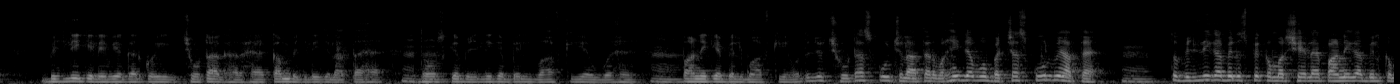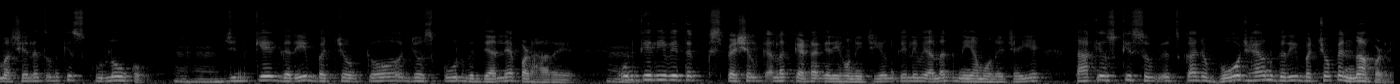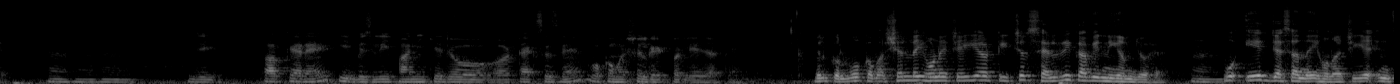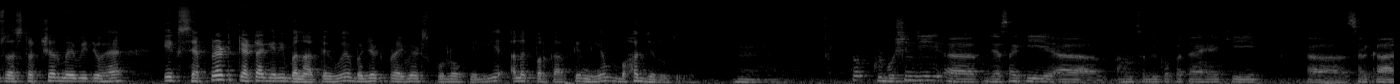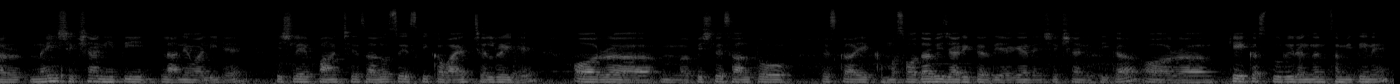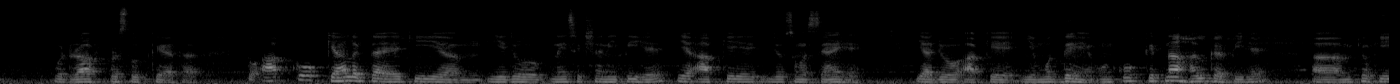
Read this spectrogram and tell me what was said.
बिजली के लिए भी अगर कोई छोटा घर है कम बिजली जलाता है हम्म, तो हम्म। उसके बिजली के बिल माफ़ किए हुए हैं हम्म। पानी के बिल माफ़ किए हुए तो जो छोटा स्कूल चलाता है वहीं जब वो बच्चा स्कूल में आता है तो बिजली का बिल उस पर कमर्शियल है पानी का बिल कमर्शियल है तो उनके स्कूलों को जिनके गरीब बच्चों को जो स्कूल विद्यालय पढ़ा रहे हैं उनके लिए भी तक स्पेशल अलग कैटेगरी होनी चाहिए उनके लिए भी अलग नियम होने चाहिए ताकि उसकी उसका जो बोझ है उन गरीब बच्चों पे ना पड़े। तो आप कह रहे हैं कि बिजली पानी के जो टैक्सेस हैं वो कमर्शियल रेट पर लिए जाते हैं बिल्कुल वो कमर्शियल नहीं होने चाहिए और टीचर सैलरी का भी नियम जो है हम्म। वो एक जैसा नहीं होना चाहिए इंफ्रास्ट्रक्चर में भी जो है एक सेपरेट कैटेगरी बनाते हुए बजट प्राइवेट स्कूलों के लिए अलग प्रकार के नियम बहुत ज़रूरी है हम्म। तो कुलभूषण जी जैसा कि हम सभी को पता है कि सरकार नई शिक्षा नीति लाने वाली है पिछले पाँच छः सालों से इसकी कवायद चल रही है और पिछले साल तो इसका एक मसौदा भी जारी कर दिया गया नई शिक्षा नीति का और के कस्तूरी रंगन समिति ने वो ड्राफ्ट प्रस्तुत किया था। तो आपको क्या लगता है कि ये जो नई शिक्षा नीति है, ये आपके जो समस्याएँ हैं या जो आपके ये मुद्दे हैं, उनको कितना हल करती है? क्योंकि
